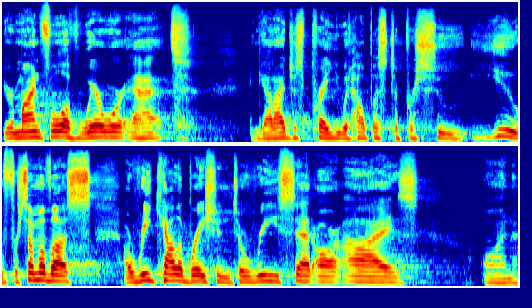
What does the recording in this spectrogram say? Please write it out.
you're mindful of where we're at. And God, I just pray you would help us to pursue you. For some of us, a recalibration to reset our eyes on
